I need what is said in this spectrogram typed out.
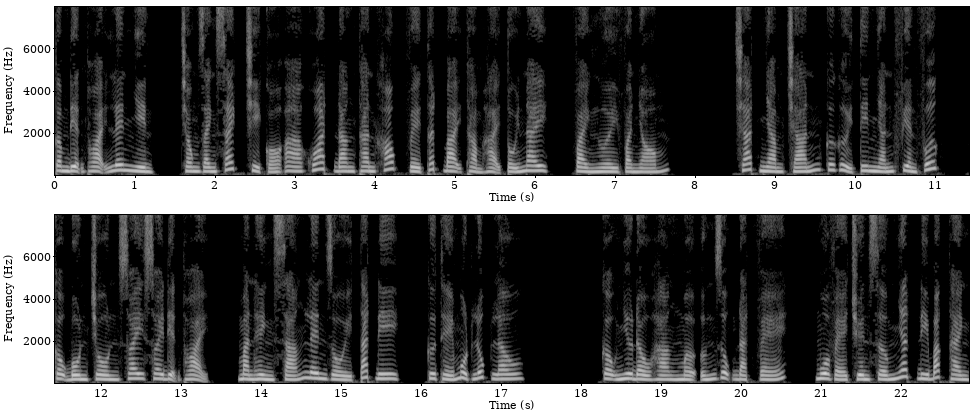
cầm điện thoại lên nhìn, trong danh sách chỉ có A Khoát đang than khóc về thất bại thảm hại tối nay, vài người và nhóm. Chat nhàm chán cứ gửi tin nhắn phiền phức, cậu bồn chồn xoay xoay điện thoại, màn hình sáng lên rồi tắt đi, cứ thế một lúc lâu. Cậu như đầu hàng mở ứng dụng đặt vé, mua vé chuyến sớm nhất đi Bắc Thành,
